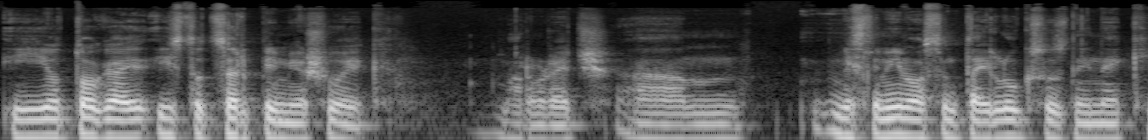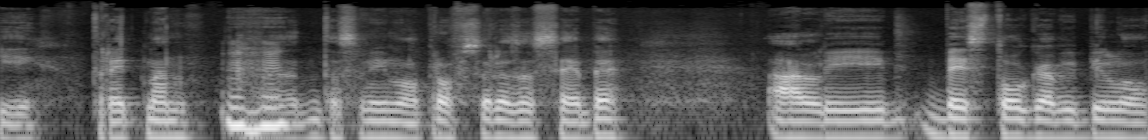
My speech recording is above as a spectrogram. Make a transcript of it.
i od toga isto crpim još uvijek, moram reći. Um, mislim, imao sam taj luksuzni neki tretman, mm da sam imao profesora za sebe, ali bez toga bi bilo,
